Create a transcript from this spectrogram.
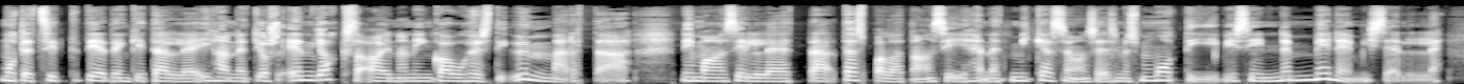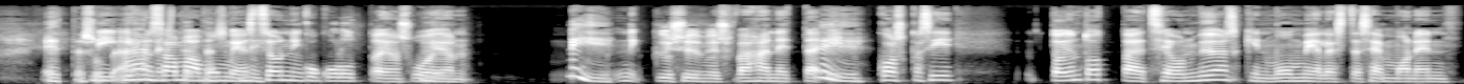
Mutta sitten tietenkin tälle ihan, että jos en jaksa aina niin kauheasti ymmärtää, niin mä oon silleen, että tässä palataan siihen, että mikä se on se esimerkiksi motiivi sinne menemiselle. Että niin ihan sama mun mielestä, niin. se on niin kuin kuluttajan suojan niin. niin. kysymys vähän, että niin. koska si, toi on totta, että se on myöskin mun mielestä semmoinen –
